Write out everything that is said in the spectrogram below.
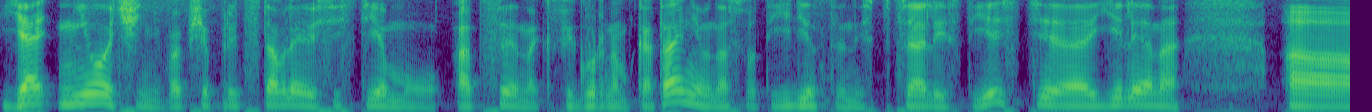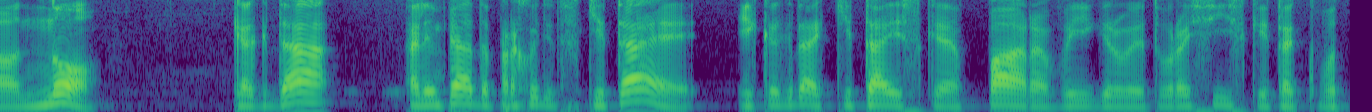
я не очень вообще представляю систему оценок в фигурном катании. У нас вот единственный специалист есть, э, Елена. А, Но когда Олимпиада проходит в Китае, и когда китайская пара выигрывает у российской так вот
